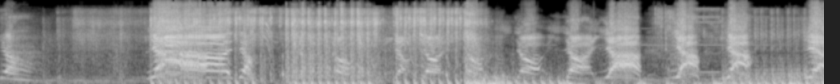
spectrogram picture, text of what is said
อย่าอย่าอย่าอย่าอย่าอย่าอย่าอย่าอย่าอย่าอย่า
